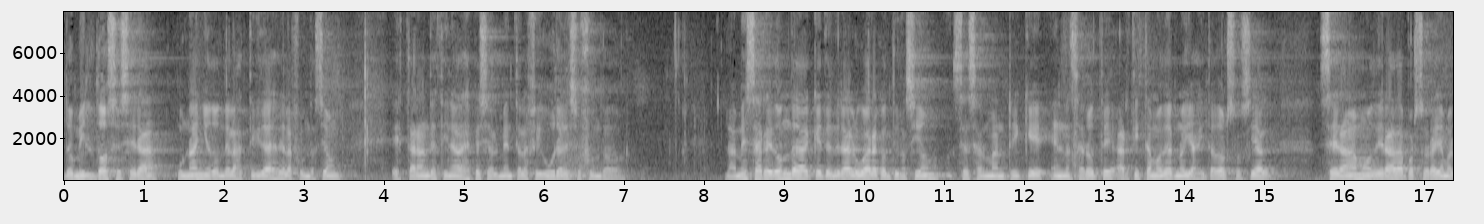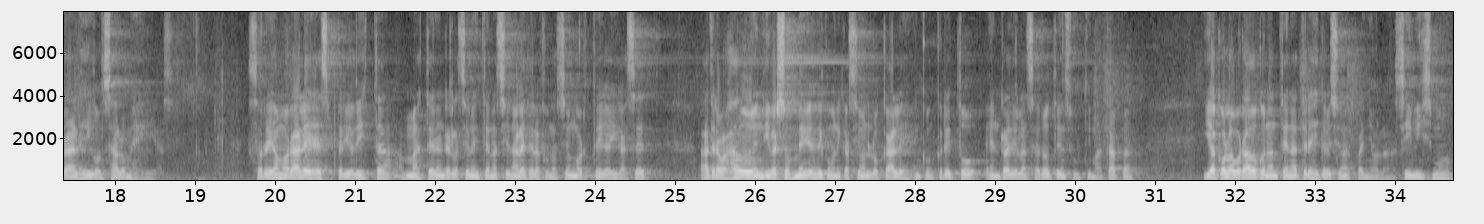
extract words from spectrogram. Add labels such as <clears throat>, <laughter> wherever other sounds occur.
2012 será un año donde las actividades de la Fundación estarán destinadas especialmente a la figura de su fundador. La mesa redonda que tendrá lugar a continuación, César Manrique en Lanzarote, artista moderno y agitador social, será moderada por Soraya Morales y Gonzalo Mejías. Soraya Morales es periodista, máster en Relaciones Internacionales de la Fundación Ortega y Gasset, ha trabajado en diversos medios de comunicación locales, en concreto en Radio Lanzarote en su última etapa, y ha colaborado con Antena 3 y Televisión Española. Asimismo,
